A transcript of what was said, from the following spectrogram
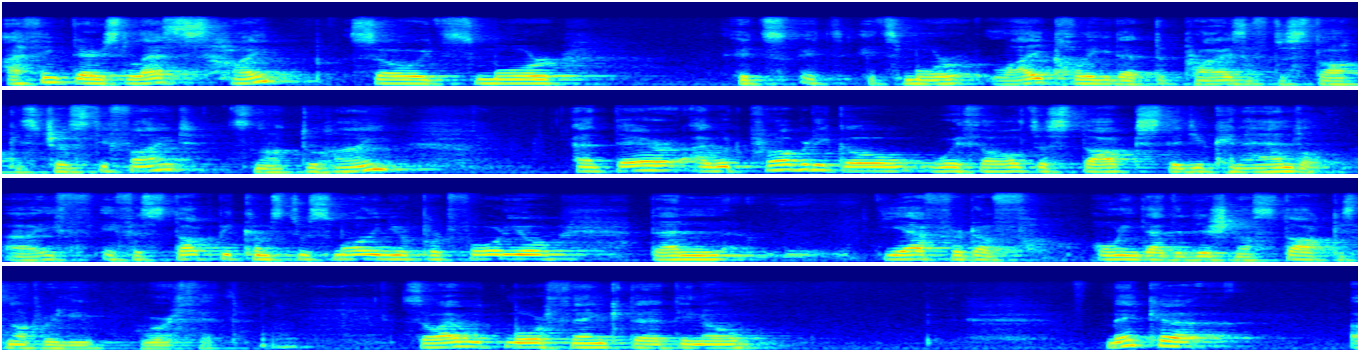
I think there's less hype, so it's more, it's, it's, it's more likely that the price of the stock is justified, it's not too high. And there I would probably go with all the stocks that you can handle. Uh, if, if a stock becomes too small in your portfolio, then the effort of owning that additional stock is not really worth it. So I would more think that, you know, make a, a,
